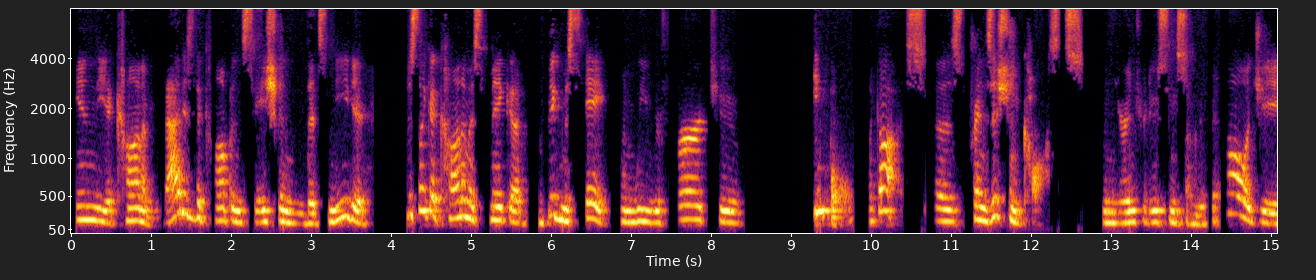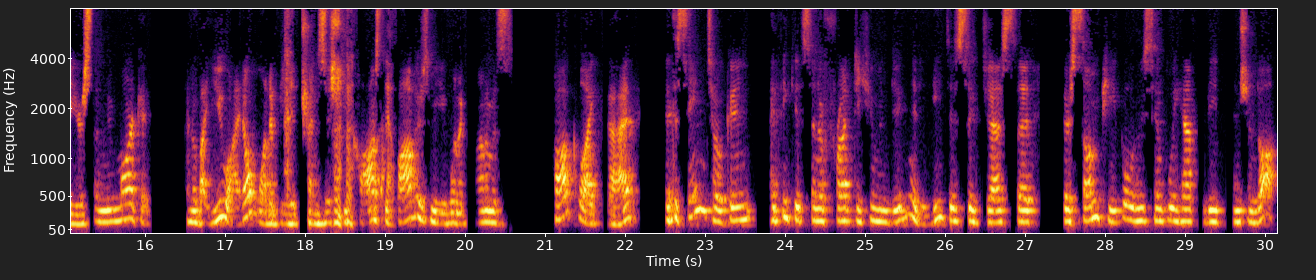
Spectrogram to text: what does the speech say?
in the economy. That is the compensation that's needed. Just like economists make a big mistake when we refer to people like us as transition costs when you're introducing some new technology or some new market. I don't know about you, I don't want to be a transition cost. It bothers me when economists talk like that. At the same token, I think it's an affront to human dignity to suggest that there's some people who simply have to be pensioned off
